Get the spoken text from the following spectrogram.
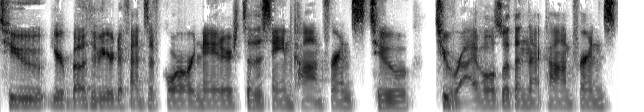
to your both of your defensive coordinators to the same conference to two rivals within that conference.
